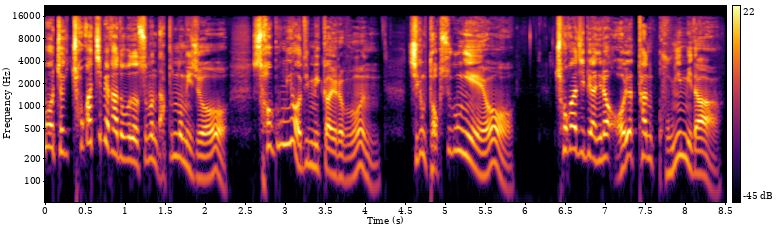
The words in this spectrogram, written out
뭐 저기 초가집에 가둬뒀으면 나쁜 놈이죠. 서궁이 어딥니까, 여러분? 지금 덕수궁이에요. 초가집이 아니라 어엿한 궁입니다.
